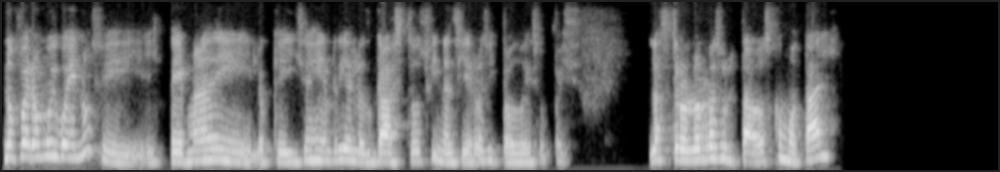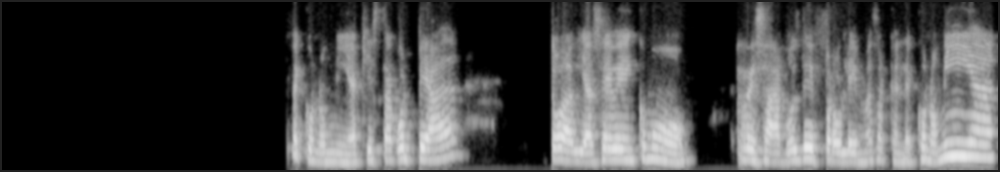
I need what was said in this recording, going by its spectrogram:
no fueron muy buenos. Eh, el tema de lo que dice Henry de los gastos financieros y todo eso, pues lastró los resultados como tal. La economía aquí está golpeada, todavía se ven como rezagos de problemas acá en la economía,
